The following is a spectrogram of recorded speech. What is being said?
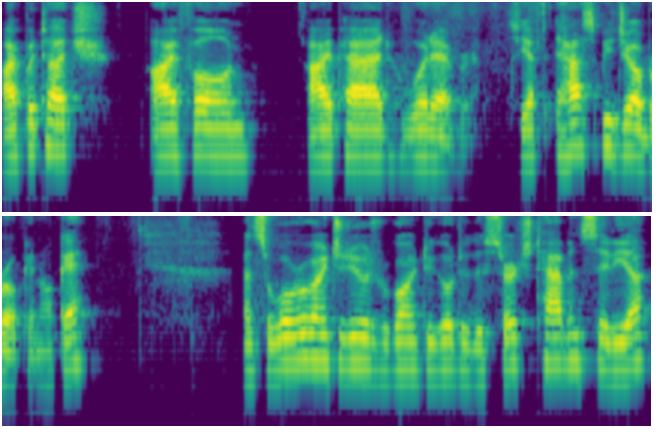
iPod Touch, iPhone, iPad, whatever. So you have to, it has to be jailbroken, okay? And so what we're going to do is we're going to go to the search tab in Cydia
